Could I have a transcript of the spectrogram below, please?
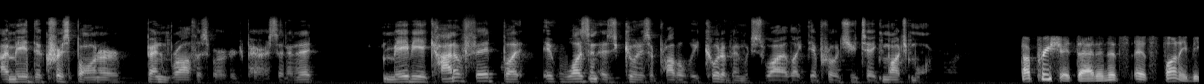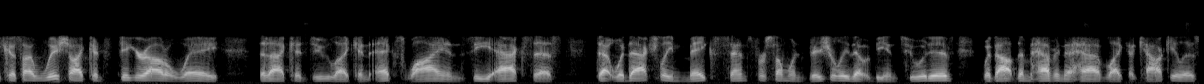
I made the Chris Bonner Ben Roethlisberger comparison, and it maybe it kind of fit, but it wasn't as good as it probably could have been, which is why I like the approach you take much more. I appreciate that, and it's it's funny because I wish I could figure out a way that I could do like an X, Y, and Z axis that would actually make sense for someone visually that would be intuitive without them having to have like a calculus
